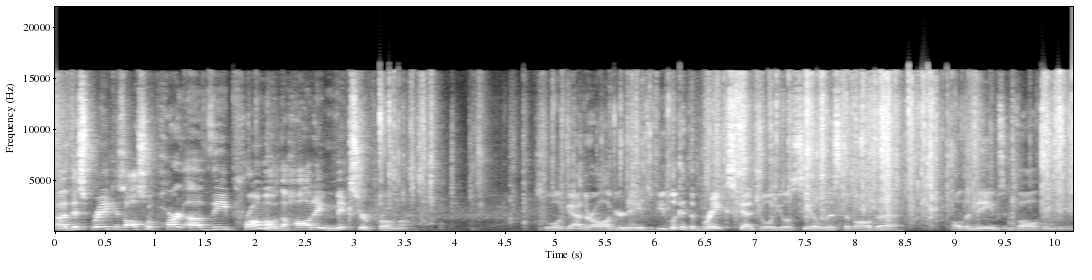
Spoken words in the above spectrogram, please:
Uh, this break is also part of the promo, the holiday mixer promo. So we'll gather all of your names. If you look at the break schedule, you'll see a list of all the all the names involved in the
